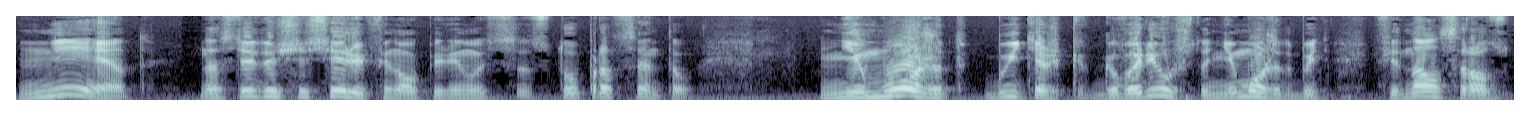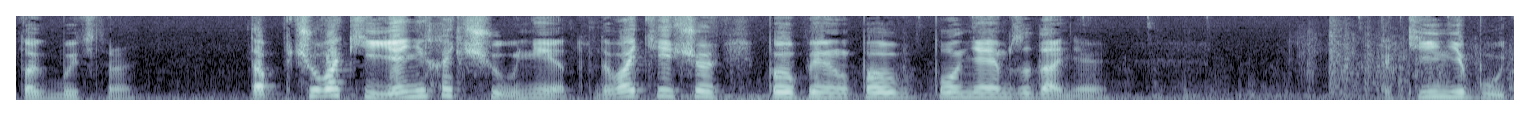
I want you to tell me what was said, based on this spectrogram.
Нет. На следующую серию финал переносится сто процентов. Не может быть, я же как говорил, что не может быть финал сразу так быстро. Да, чуваки, я не хочу, нет. Давайте еще повыполняем задания. Какие-нибудь.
